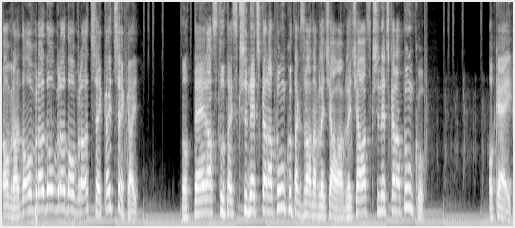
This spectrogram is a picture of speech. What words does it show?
Dobra, dobra, dobra, dobra. Czekaj, czekaj. No teraz tutaj skrzyneczka ratunku tak zwana wleciała. Wleciała skrzyneczka ratunku. Okej.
